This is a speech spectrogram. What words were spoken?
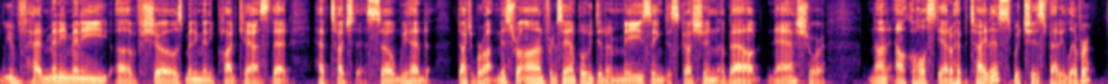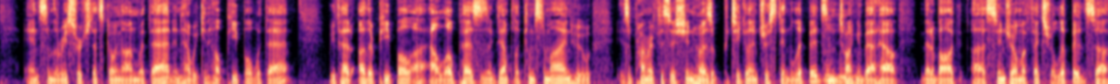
we, have had many, many of shows, many, many podcasts that have touched this. So we had Dr. Bharat Misra on, for example, who did an amazing discussion about NASH or non-alcohol steatohepatitis, which is fatty liver, and some of the research that's going on with that and how we can help people with that. We've had other people, uh, Al Lopez is an example that comes to mind, who is a primary physician who has a particular interest in lipids mm-hmm. and talking about how metabolic uh, syndrome affects your lipids. Uh,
